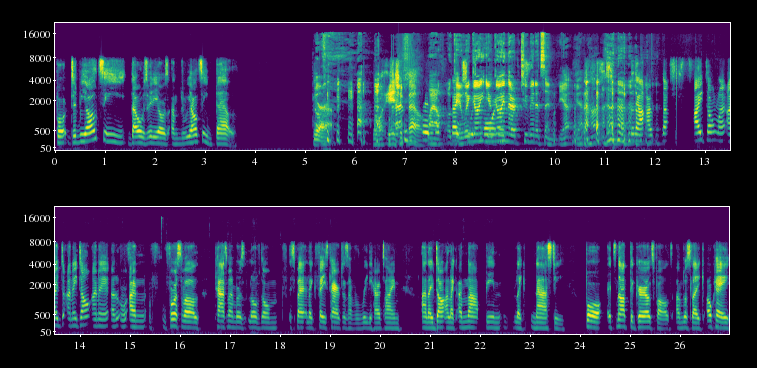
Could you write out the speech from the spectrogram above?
but did we all see those videos and did we all see Belle? Yeah. Well, Asian Belle. Wow. Okay, Like, we're going. You're going there two minutes in. Yeah, yeah. Uh-huh. that, I, that, I don't like. I d- and I don't. And I and, and first of all, cast members love them. Like face characters have a really hard time, and I don't. Like I'm not being like nasty, but it's not the girl's fault. I'm just like, okay,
